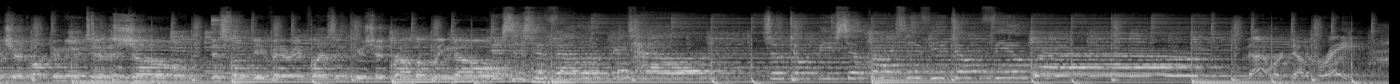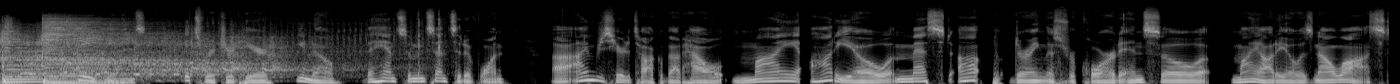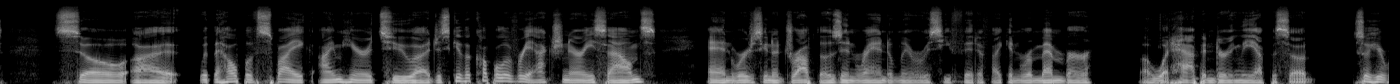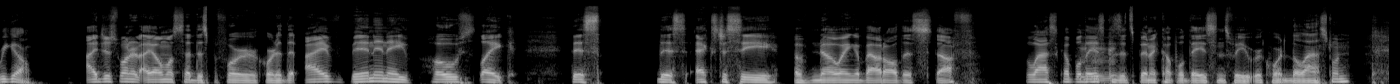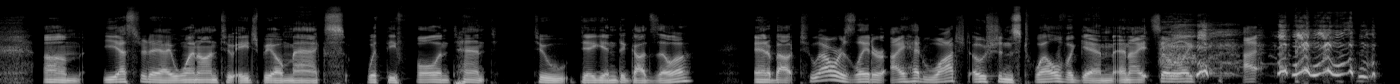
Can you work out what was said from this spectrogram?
Richard, welcome you to the show. This won't be very pleasant, you should probably know. This is development hell, so don't be surprised if you don't feel well. That worked out great. Hey, humans. It's Richard here. You know, the handsome and sensitive one. Uh, I'm just here to talk about how my audio messed up during this record, and so my audio is now lost. So, uh, with the help of Spike, I'm here to uh, just give a couple of reactionary sounds, and we're just going to drop those in randomly where we see fit if I can remember uh, what happened during the episode. So, here we go. I just wanted I almost said this before we recorded that I've been in a post like this this ecstasy of knowing about all this stuff the last couple days because it's been a couple days since we recorded the last one. Um yesterday I went on to HBO Max with the full intent to dig into Godzilla and about 2 hours later I had watched Ocean's 12 again and I so like I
